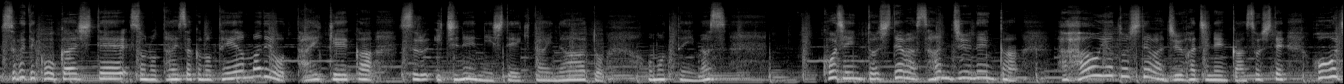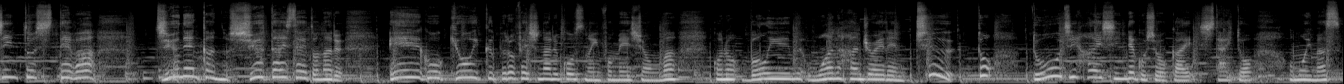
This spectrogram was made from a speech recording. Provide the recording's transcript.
全て公開してその対策の提案までを体系化する1年にしていきたいなと思っています。個人としては30年間母親としては18年間そして法人としては10年間の集大成となる英語教育プロフェッショナルコースのインフォメーションはこの Vol.102 と同時配信でご紹介したいと思います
